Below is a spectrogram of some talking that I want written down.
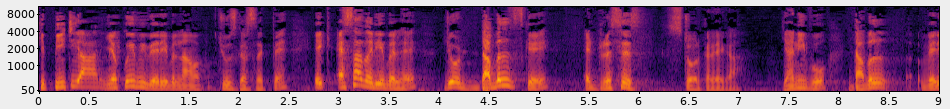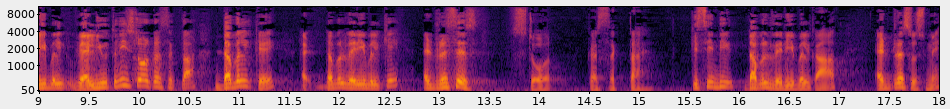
کہ پی ٹی آر یا کوئی بھی ویریبل نام آپ چوز کر سکتے ہیں، ایک ایسا ویریبل ہے جو ڈبلز کے ایڈریس اسٹور کرے گا۔ یعنی وہ ڈبل ویریبل ویلو تو نہیں اسٹور کر سکتا ڈبل کے ڈبل ویریبل کے ایڈریس اسٹور کر سکتا ہے۔ کسی بھی ڈبل ویریبل کا آپ ایڈریس اس میں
